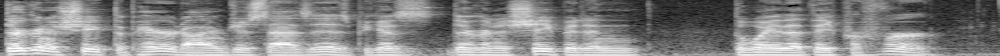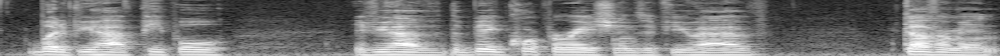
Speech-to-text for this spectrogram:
They're going to shape the paradigm just as is because they're going to shape it in the way that they prefer. But if you have people if you have the big corporations if you have government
